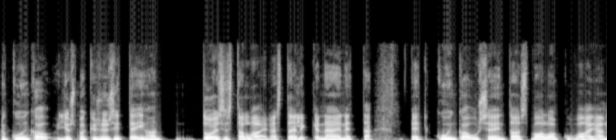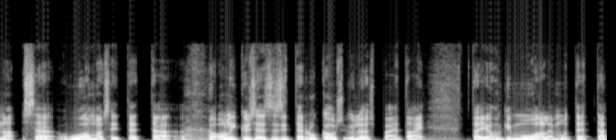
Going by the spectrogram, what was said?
No kuinka, jos mä kysyn sitten ihan toisesta laidasta, eli näin, että, että kuinka usein taas valokuvaajana sä huomasit, että oli kyseessä sitten rukous ylöspäin tai, tai johonkin muualle, mutta että,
